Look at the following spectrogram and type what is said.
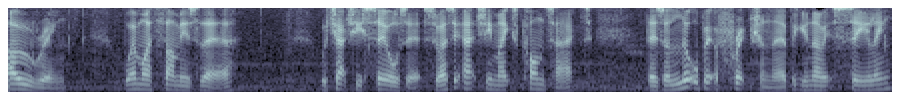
O-ring where my thumb is there which actually seals it. So as it actually makes contact there's a little bit of friction there but you know it's sealing.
